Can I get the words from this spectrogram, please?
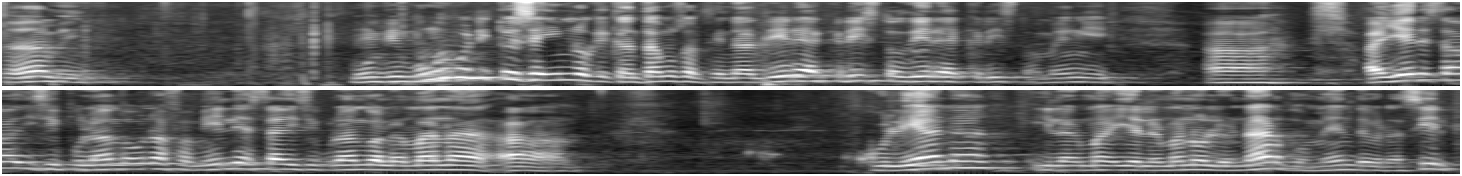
Amén. Muy bien, muy bonito ese himno que cantamos al final. Diré a Cristo, diré a Cristo. Amén. Y ah, ayer estaba discipulando a una familia, estaba discipulando a la hermana ah, Juliana y, la y el hermano Leonardo, amén, de Brasil.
